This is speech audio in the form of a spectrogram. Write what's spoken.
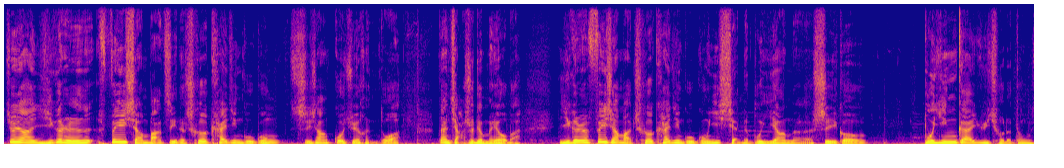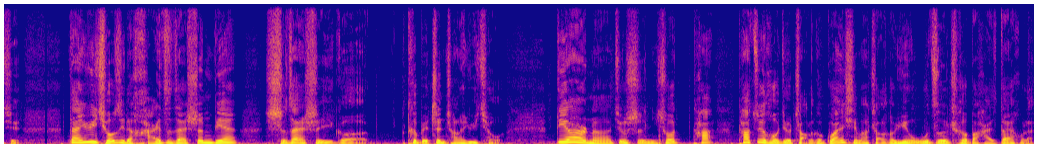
就像一个人非想把自己的车开进故宫，实际上过去很多啊，但假设就没有吧。一个人非想把车开进故宫，以显得不一样呢，是一个不应该欲求的东西。但欲求自己的孩子在身边，实在是一个特别正常的欲求。第二呢，就是你说他他最后就找了个关系嘛，找了个运物资的车把孩子带回来。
